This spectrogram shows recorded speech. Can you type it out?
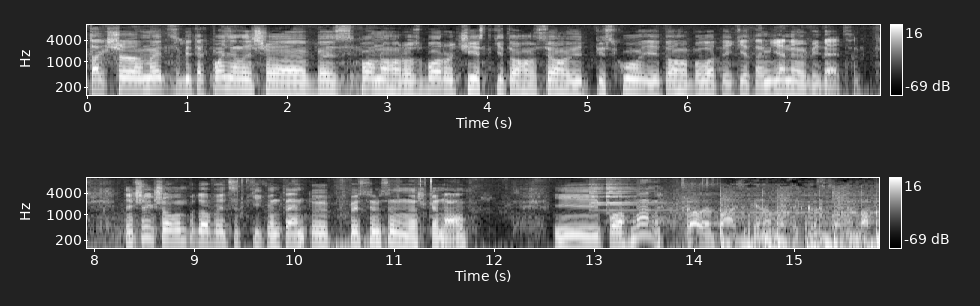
Так що ми собі так поняли, що без повного розбору, чистки того всього від піску і того болота, яке там є, не обійдеться. Так що, якщо вам подобається такий контент, то підписуємося на наш канал. І погнали! Trolling plastic in a motorcycle, trolling back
